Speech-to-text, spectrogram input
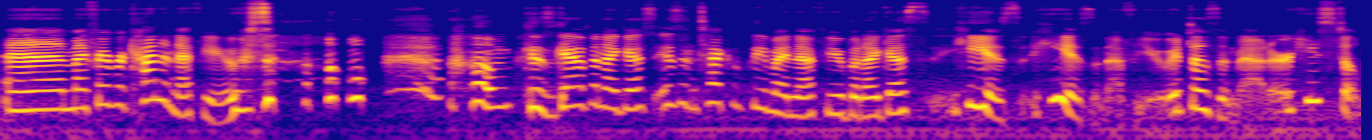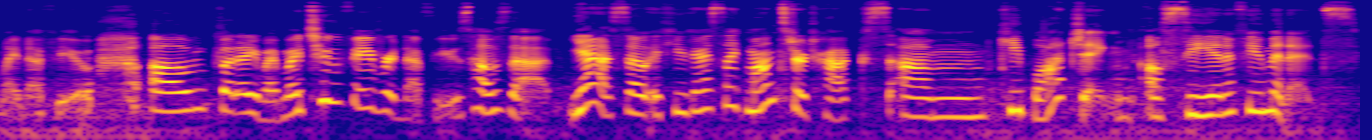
and my favorite kind of nephew. So, um, cause Gavin I guess isn't technically my nephew, but I guess he is, he is a nephew. It doesn't matter. He's still my nephew. Um, but anyway, my two favorite nephews. How's that? Yeah, so if you guys like monster trucks, um, keep watching. I'll see you in a few minutes.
